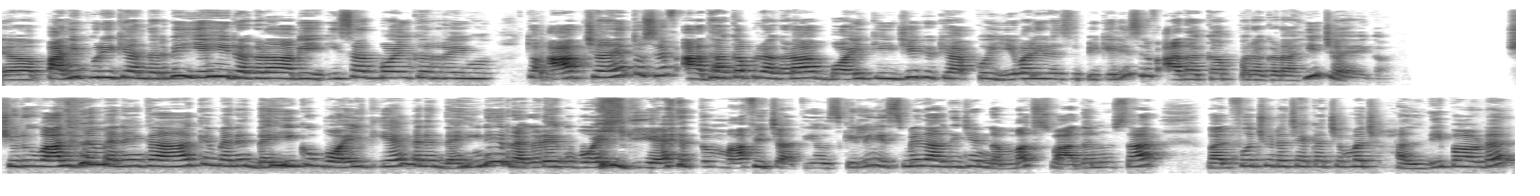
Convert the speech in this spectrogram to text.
पानीपुरी के अंदर भी यही रगड़ा अभी एक ही साथ बॉईल कर रही हूँ। तो आप चाहें तो सिर्फ़ आधा कप रगड़ा बॉईल कीजिए, क्योंकि आपको ये वाली रेसिपी के लिए सिर्फ़ आधा कप रगड़ा ही जाएगा। शुरुआत में मैंने कहा कि मैंने दही को बॉईल किया है, मैंने दही ने रगड़े को बॉईल किया है तो माफ़ी चाहती हूँ उसके लिए। इसमें डाल दीजिए नमक, स्वाद अनुसार वन फोर छोटा चाय का चम्मच हल्दी पाउडर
